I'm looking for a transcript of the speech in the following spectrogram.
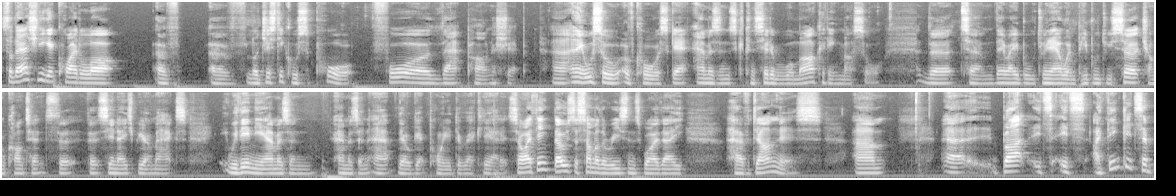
So they actually get quite a lot of, of logistical support for that partnership. Uh, and they also, of course, get Amazon's considerable marketing muscle that um, they're able to now, when people do search on content that, that's in HBO Max, within the Amazon Amazon app, they'll get pointed directly at it. So I think those are some of the reasons why they have done this. Um, uh, but it's it's I think it's a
